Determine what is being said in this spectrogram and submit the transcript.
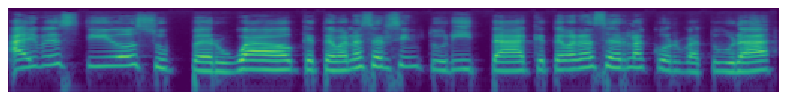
Hay vestidos super wow que te van a hacer cinturita, que te van a hacer la curvatura,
